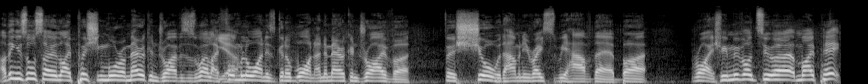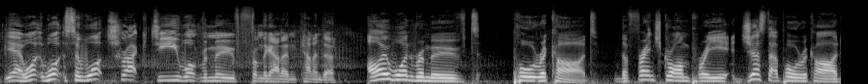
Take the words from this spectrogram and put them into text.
I think it's also like pushing more American drivers as well. Like Yeah. Formula One is going to want an American driver for sure with how many races we have there. But right, should we move on to uh, my pick? Yeah. What? What? So, what track do you want removed from the gal- calendar? I want removed Paul Ricard, the French Grand Prix, just at Paul Ricard.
